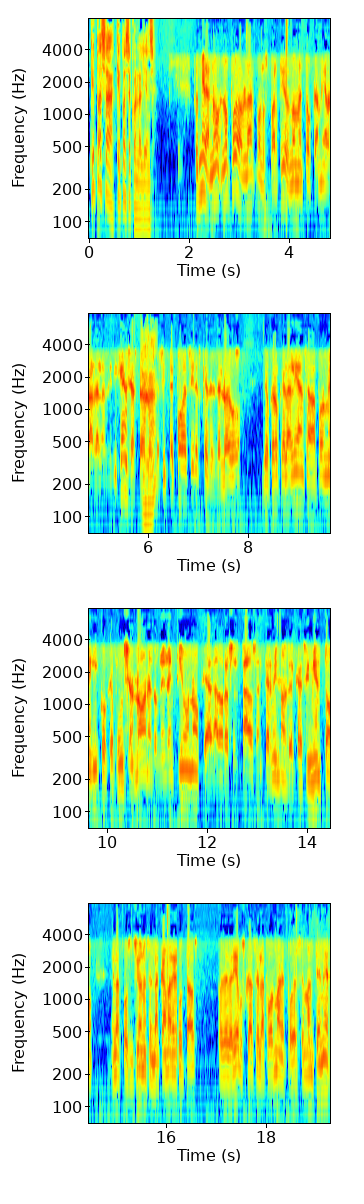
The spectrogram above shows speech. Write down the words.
¿Qué pasa, qué pasa con la alianza? Pues mira, no, no puedo hablar por los partidos, no me toca a mí hablar de las dirigencias, pero lo que sí te puedo decir es que desde luego yo creo que la alianza va por México, que funcionó en el 2021, que ha dado resultados en términos del crecimiento en las posiciones en la Cámara de Diputados, pues debería buscarse la forma de poderse mantener.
